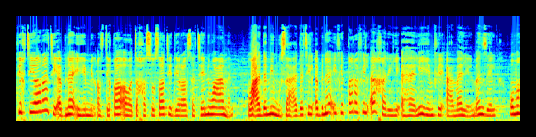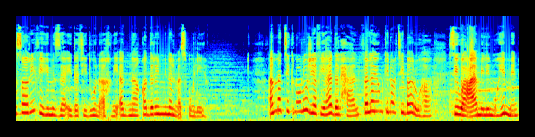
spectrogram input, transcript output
في اختيارات أبنائهم من أصدقاء وتخصصات دراسة وعمل وعدم مساعدة الأبناء في الطرف الآخر لأهاليهم في أعمال المنزل ومصاريفهم الزائدة دون أخذ أدنى قدر من المسؤولية. أما التكنولوجيا في هذا الحال فلا يمكن اعتبارها سوى عامل مهم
